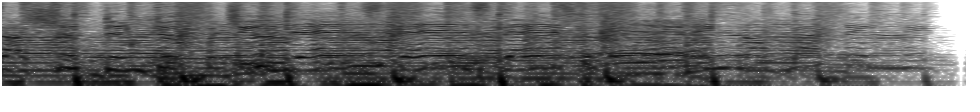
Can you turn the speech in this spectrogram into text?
I shouldn't do, but you did.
